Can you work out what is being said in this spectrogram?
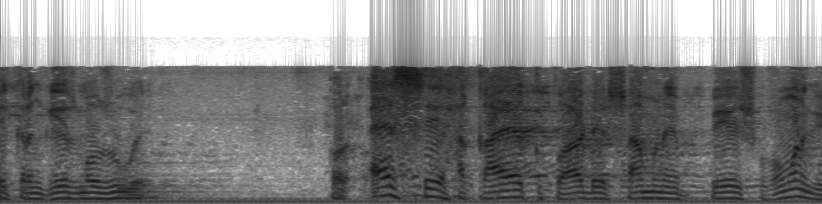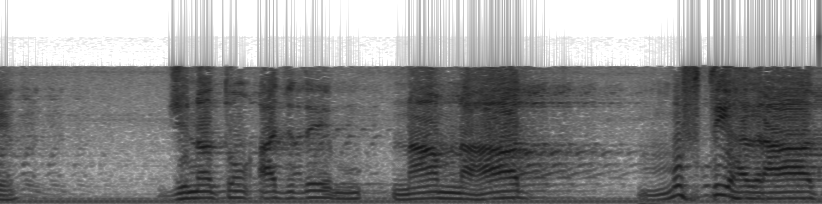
فکر انگیز موضوع ہے۔ اور ایسے حقائق تے سامنے پیش گے جنہ اج دے نام نہاد مفتی حضرات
